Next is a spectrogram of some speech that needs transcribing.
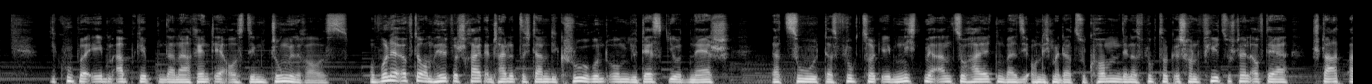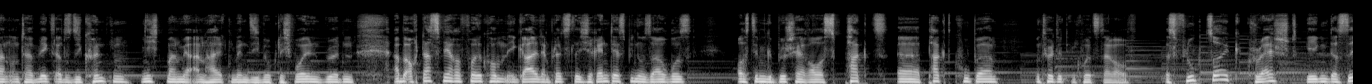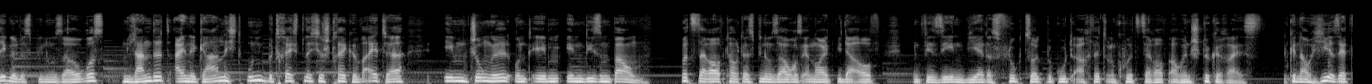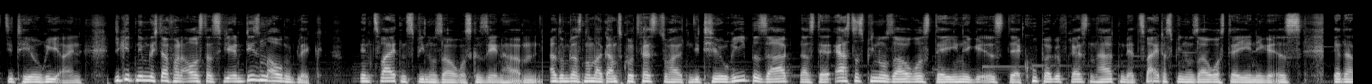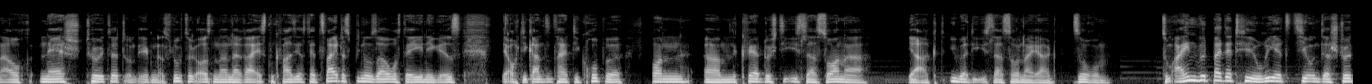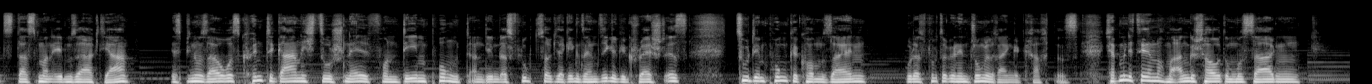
die Cooper eben abgibt und danach rennt er aus dem Dschungel raus. Obwohl er öfter um Hilfe schreit, entscheidet sich dann die Crew rund um Udesky und Nash dazu, das Flugzeug eben nicht mehr anzuhalten, weil sie auch nicht mehr dazu kommen, denn das Flugzeug ist schon viel zu schnell auf der Startbahn unterwegs, also sie könnten nicht mal mehr anhalten, wenn sie wirklich wollen würden. Aber auch das wäre vollkommen egal, denn plötzlich rennt der Spinosaurus aus dem Gebüsch heraus, packt, äh, packt Cooper und tötet ihn kurz darauf. Das Flugzeug crasht gegen das Segel des Spinosaurus und landet eine gar nicht unbeträchtliche Strecke weiter im Dschungel und eben in diesem Baum. Kurz darauf taucht der Spinosaurus erneut wieder auf und wir sehen, wie er das Flugzeug begutachtet und kurz darauf auch in Stücke reißt. Genau hier setzt die Theorie ein. Die geht nämlich davon aus, dass wir in diesem Augenblick den zweiten Spinosaurus gesehen haben. Also um das nochmal ganz kurz festzuhalten, die Theorie besagt, dass der erste Spinosaurus derjenige ist, der Cooper gefressen hat und der zweite Spinosaurus derjenige ist, der dann auch Nash tötet und eben das Flugzeug auseinanderreißt und quasi dass der zweite Spinosaurus derjenige ist, der auch die ganze Zeit die Gruppe von ähm, quer durch die Isla Sorna jagt, über die Isla Sorna jagt, so rum. Zum einen wird bei der Theorie jetzt hier unterstützt, dass man eben sagt, ja, der Spinosaurus könnte gar nicht so schnell von dem Punkt, an dem das Flugzeug ja gegen sein Segel gecrashed ist, zu dem Punkt gekommen sein, wo das Flugzeug in den Dschungel reingekracht ist. Ich habe mir die Szene nochmal angeschaut und muss sagen,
